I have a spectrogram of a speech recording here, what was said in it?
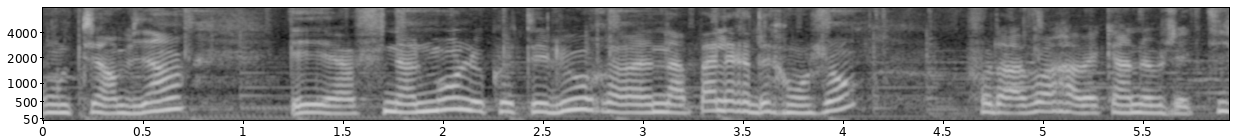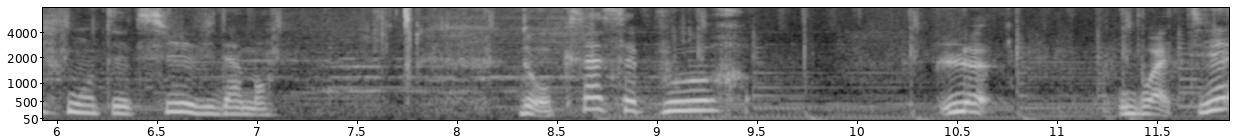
on le tient bien. Et euh, finalement, le côté lourd euh, n'a pas l'air dérangeant. Faudra voir avec un objectif monté dessus, évidemment. Donc ça, c'est pour le boîtier.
